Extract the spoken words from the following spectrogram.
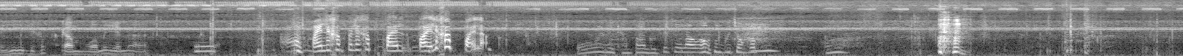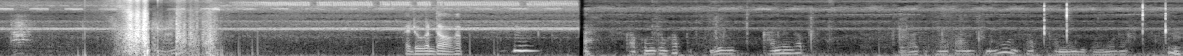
นี่ครับกำหัวไม่เห็นนะอ้าวไปแล้วครับไปแล้วครับไปไปแล้วครับไปแล้วโอ้ยมีทำปลาหลุดไม่ใช่เราครับคุณผู้ชมครับโอ้หมันไปดูกันต่อครับครับคุณผู้ชมครับเดี๋ยวอีกคันหนึงครับเดี๋ยวเราจะทำการนู่นครับคันนั้นอยู่ตรงนู้นครับอืม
